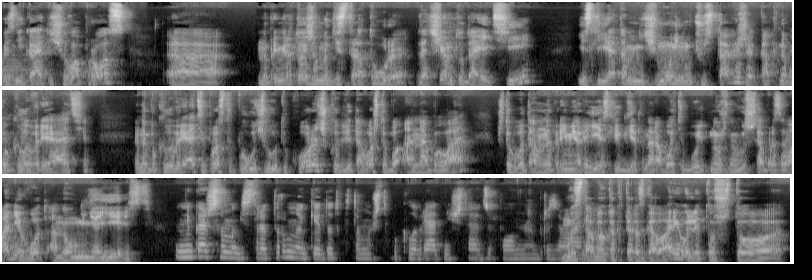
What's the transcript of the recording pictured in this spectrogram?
Возникает еще вопрос, э, например, той же магистратуры, зачем туда идти, если я там ничему не научусь так же, как на бакалавриате. Я на бакалавриате просто получил эту корочку для того, чтобы она была, чтобы там, например, если где-то на работе будет нужно высшее образование, вот оно у меня есть. Мне кажется, в магистратуру многие идут, потому что бакалавриат не считают за полное образование. Мы с тобой как-то разговаривали, то, что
